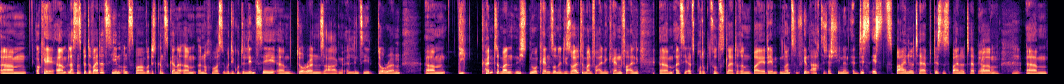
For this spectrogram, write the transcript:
Ähm, okay, ähm, lass uns bitte weiterziehen. Und zwar würde ich ganz gerne ähm, noch was über die gute Lindsay ähm, Doran sagen. Äh, Lindsay Doran, ähm, könnte man nicht nur kennen, sondern die sollte man vor allen Dingen kennen, vor allen Dingen, ähm, als sie als Produktionsleiterin bei dem 1984 erschienenen This is Spinal Tap, This is Spinal Tap Ja, ähm, hm? ähm,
